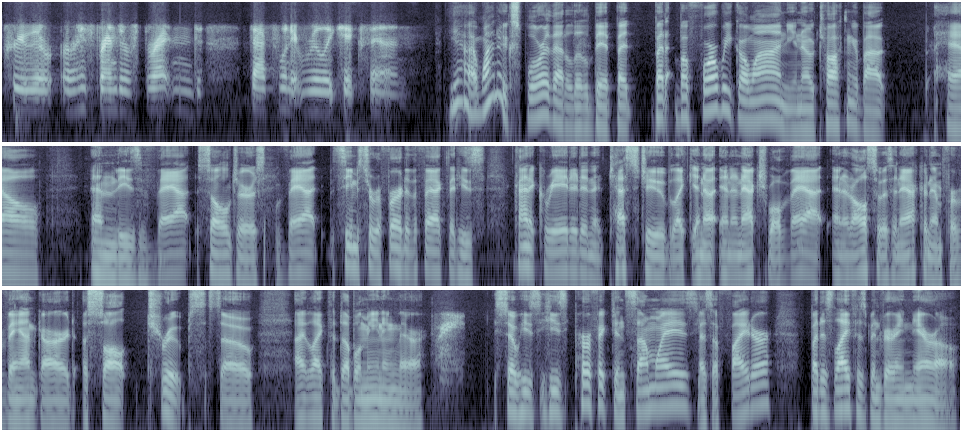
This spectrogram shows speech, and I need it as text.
crew or, or his friends are threatened, that's when it really kicks in. Yeah, I want to explore that a little bit, but but before we go on, you know, talking about Hal and these VAT soldiers, VAT seems to refer to the fact that he's kind of created in a test tube, like in a in an actual vat, and it also is an acronym for Vanguard Assault Troops. So I like the double meaning there. Right. So he's he's perfect in some ways as a fighter, but his life has been very narrow.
